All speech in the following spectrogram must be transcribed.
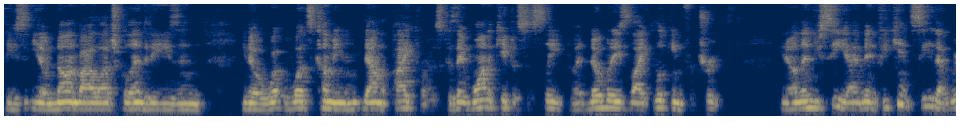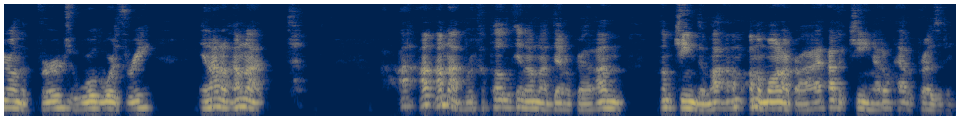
these, you know, non-biological entities and you know what, what's coming down the pike for us because they want to keep us asleep, but nobody's like looking for truth. You know, and then you see, I mean, if you can't see that we're on the verge of World War Three, and I don't, I'm not, I, am not Republican, I'm not Democrat, I'm I'm kingdom, I, am I'm a monarch, I have a king, I don't have a president,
